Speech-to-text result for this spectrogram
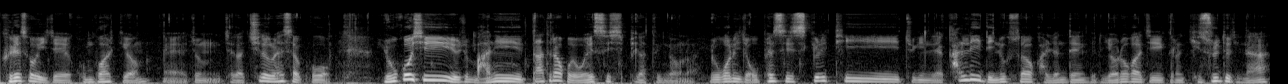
그래서 이제 공부할 겸좀 예, 제가 취득을 했었고 요것이 요즘 많이 따더라고요 OSCP 같은 경우는. 요거는 이제 Offensive Security 중인 칼리 리눅스와 관련된 여러 가지 그런 기술들이나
